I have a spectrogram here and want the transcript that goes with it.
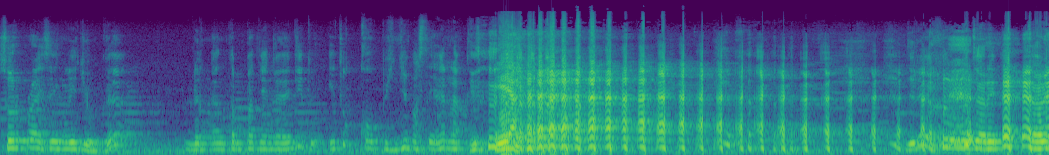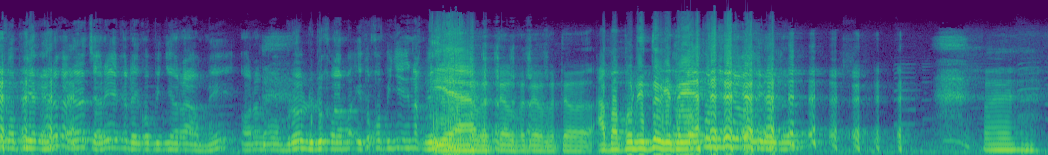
surprisingly juga dengan tempat yang kayak gitu, itu kopinya pasti enak gitu. Iya. Jadi kalau mau cari cari kopi yang enak adalah cari yang kedai kopinya rame, orang ngobrol duduk lama, itu kopinya enak gitu. Iya, betul betul betul. Apa pun itu gitu ya. Apa pun itu lah, gitu.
